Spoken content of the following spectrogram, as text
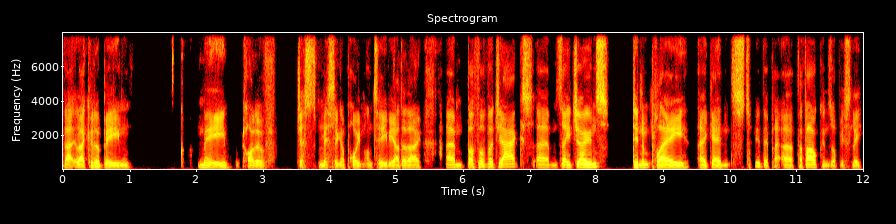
that that could have been me kind of just missing a point on TV. I don't know. Um, but for the Jags, um, Zay Jones didn't play against who they play uh, for Falcons, obviously.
